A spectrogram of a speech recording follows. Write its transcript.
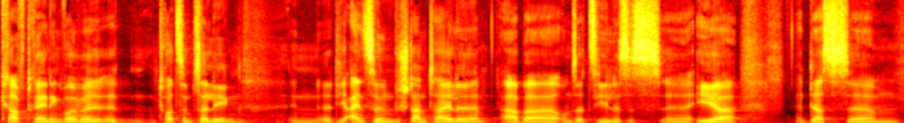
Krafttraining wollen wir äh, trotzdem zerlegen in äh, die einzelnen Bestandteile, aber unser Ziel ist es äh, eher, dass ähm,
